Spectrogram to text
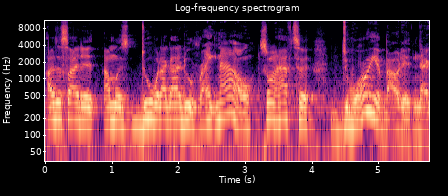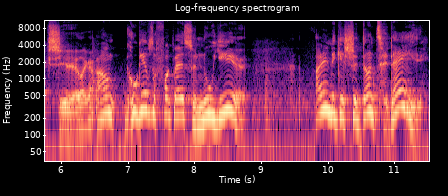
I decided I must do what I gotta do right now, so I don't have to worry about it next year. Like, I don't. Who gives a fuck that it's a new year? I need to get shit done today.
